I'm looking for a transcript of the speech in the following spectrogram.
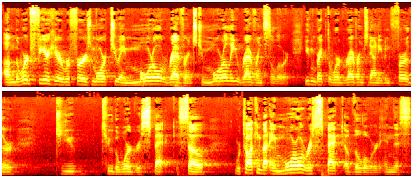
Um, the word fear here refers more to a moral reverence, to morally reverence the Lord. You can break the word reverence down even further to, you, to the word respect. So, we're talking about a moral respect of the Lord in this.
